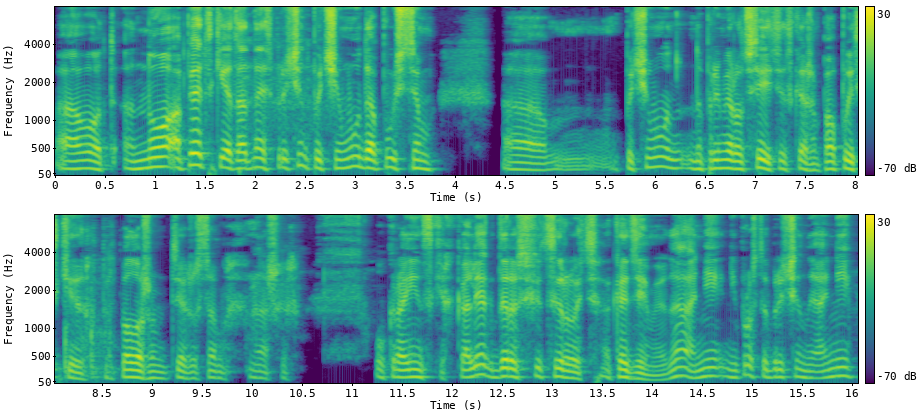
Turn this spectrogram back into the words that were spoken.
А, вот. Но опять-таки это одна из причин, почему, допустим, почему, например, вот все эти, скажем, попытки, предположим, тех же самых наших украинских коллег дерусифицировать академию, да, они не просто обречены, они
